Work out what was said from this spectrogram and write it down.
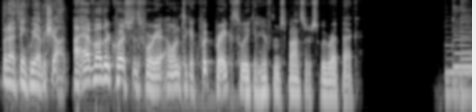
but I think we have a shot. I have other questions for you. I want to take a quick break so we can hear from sponsors. We'll be right back.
